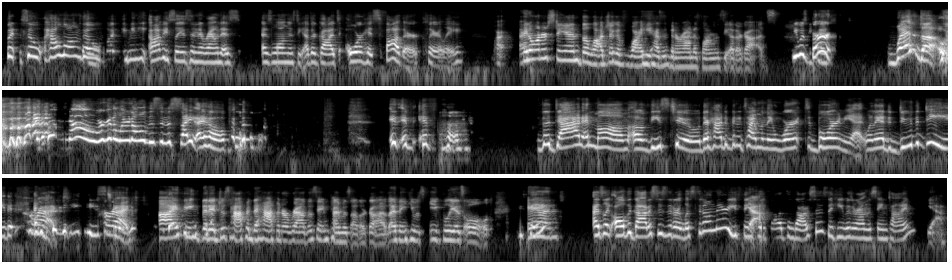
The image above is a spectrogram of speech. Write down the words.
But so how long though? What I mean, he obviously isn't around as as long as the other gods or his father. Clearly, I- I don't understand the logic of why he hasn't been around as long as the other gods. He was birthed. When though? I don't know. we're gonna learn all of this in the site. I hope. if if if the dad and mom of these two, there had to have been a time when they weren't born yet, when they had to do the deed. Correct. two. Correct. I think that it just happened to happen around the same time as other gods. I think he was equally as old. And as like all the goddesses that are listed on there, you think Yeah. like gods and goddesses that he was around the same time? yeah,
